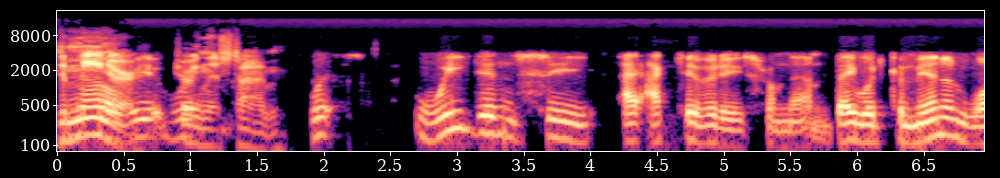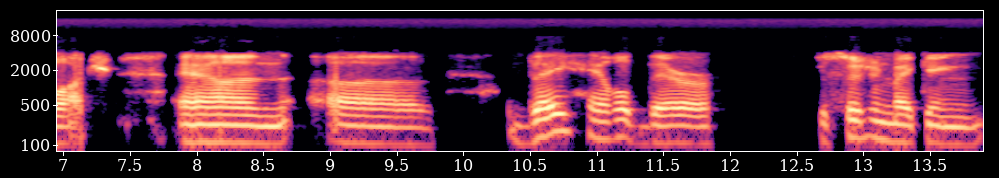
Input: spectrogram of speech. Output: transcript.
demeanor no, we, during we, this time? We, we didn't see activities from them. They would come in and watch. and uh, they held their decision making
